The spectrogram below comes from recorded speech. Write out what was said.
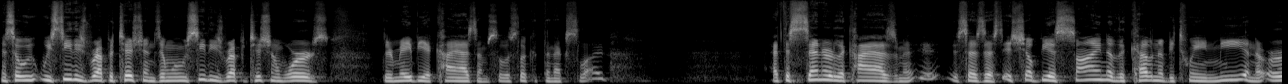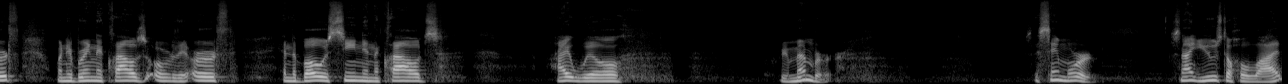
And so we see these repetitions, and when we see these repetition words, there may be a chiasm. So let's look at the next slide. At the center of the chiasm, it says this It shall be a sign of the covenant between me and the earth when I bring the clouds over the earth, and the bow is seen in the clouds. I will remember. It's the same word. It's not used a whole lot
